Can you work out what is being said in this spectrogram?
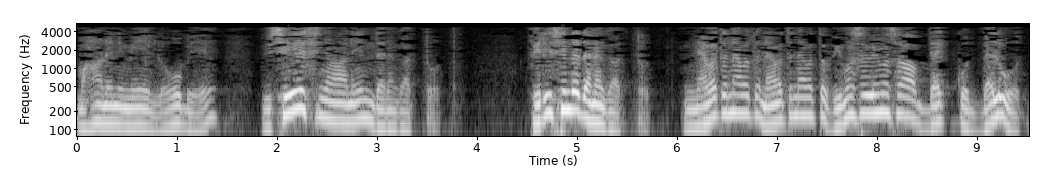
මහණෙනි මේ ලෝභය විශේෂ ඥාණයෙන් දැනගත්තොත් පිරිසිඳ දැනගත්තොත් නැවත නැවත නැවත නැවත විමස විමසා දැක්කොත් බැලුවොත්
